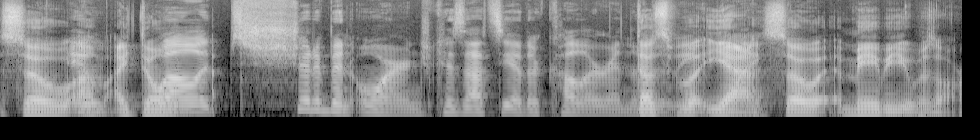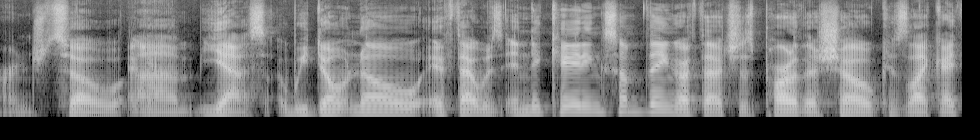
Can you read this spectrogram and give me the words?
So um, It- I don't. Well, it should have been orange because that's the other color in the That's movie. what, yeah. right? So maybe it was orange. So um, yes, we don't know if that was indicating something or if that's just part of the show. Because like I,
